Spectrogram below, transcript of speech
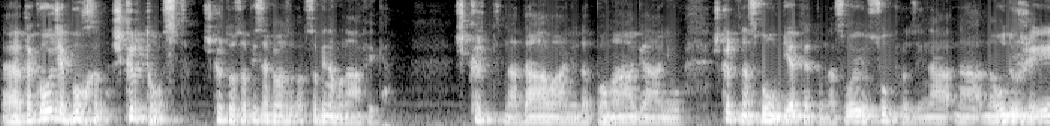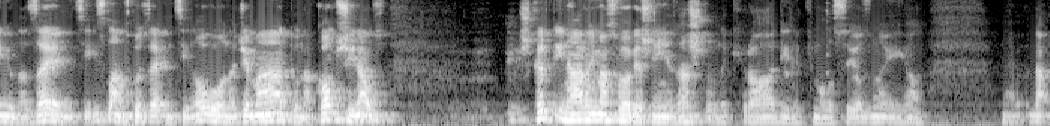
E, također buhl, škrtost. Škrtost opisana kao osobina munafika. Škrt na davanju, na pomaganju, škrt na svom djetetu, na svojoj supruzi, na, na, na udruženju, na zajednici, islamskoj zajednici, na ovo, na džematu, na komši, na škrt i naravno ima svoje objašnjenje zašto neki radi, neki malo se oznoji, jel? na,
